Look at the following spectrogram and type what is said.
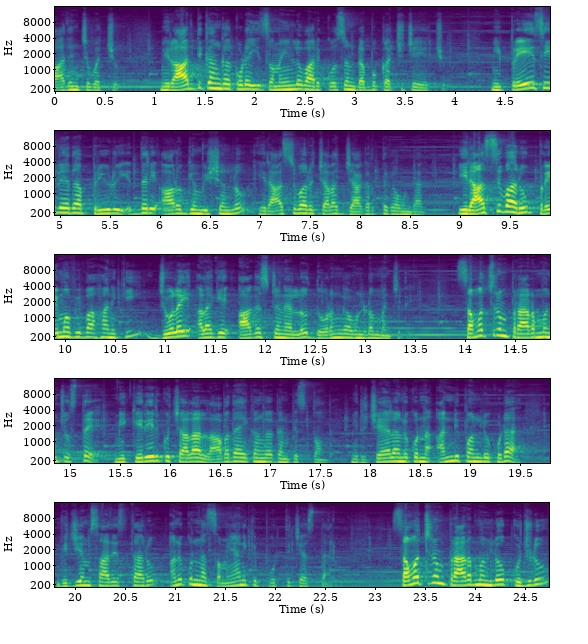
బాధించవచ్చు. మీరు ఆర్థికంగా కూడా ఈ సమయంలో వారి కోసం డబ్బు ఖర్చు చేయొచ్చు. మీ ప్రేయసి లేదా ప్రియుడు ఇద్దరి ఆరోగ్యం విషయంలో ఈ రాశివారు చాలా జాగ్రత్తగా ఉండాలి. ఈ రాశివారు ప్రేమ వివాహానికి జూలై అలాగే ఆగస్టు నెలలో దూరంగా ఉండడం మంచిది. సంవత్సరం ప్రారంభం చూస్తే మీ కెరీర్కు చాలా లాభదాయకంగా కనిపిస్తోంది. మీరు చేయాలనుకున్న అన్ని పనులు కూడా విజయం సాధిస్తారు అనుకున్న సమయానికి పూర్తి చేస్తారు. సంవత్సరం ప్రారంభంలో కుజుడు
